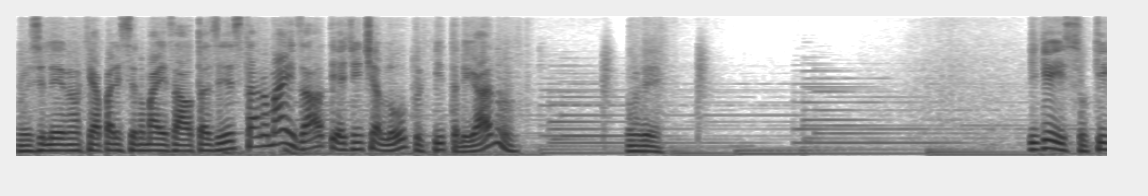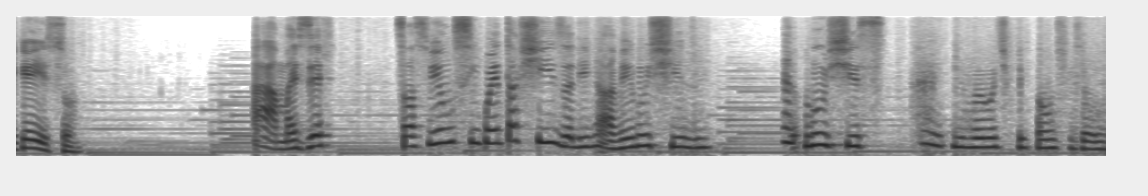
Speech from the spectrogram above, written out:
Vamos ver se ele não quer aparecer no mais alto. Às vezes tá no mais alto e a gente é louco aqui, tá ligado? Vamos ver. que, que é isso? O que, que é isso? Ah, mas ele... Só se vir um 50x ali. Ah, vem um x, hein? Um x. Ele vai multiplicar um x ali.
